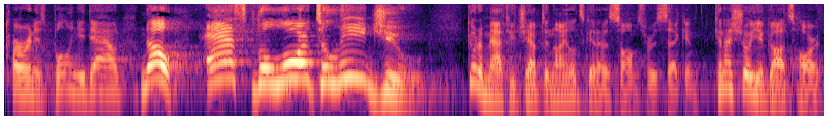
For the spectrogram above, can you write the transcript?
current is pulling you down? No, ask the Lord to lead you. Go to Matthew chapter 9. Let's get out of Psalms for a second. Can I show you God's heart?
